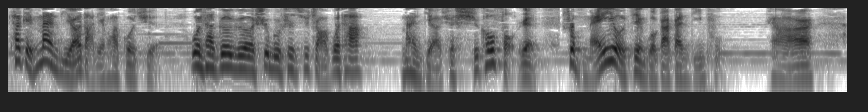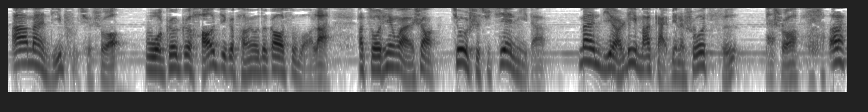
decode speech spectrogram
他给曼迪尔打电话过去，问他哥哥是不是去找过他，曼迪尔却矢口否认，说没有见过嘎甘迪普。然而阿曼迪普却说，我哥哥好几个朋友都告诉我了，他昨天晚上就是去见你的。曼迪尔立马改变了说辞。他说：“啊，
